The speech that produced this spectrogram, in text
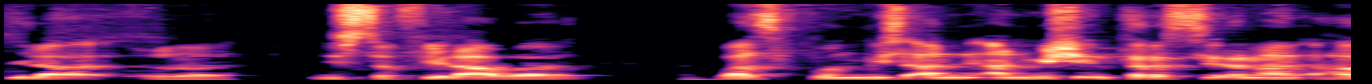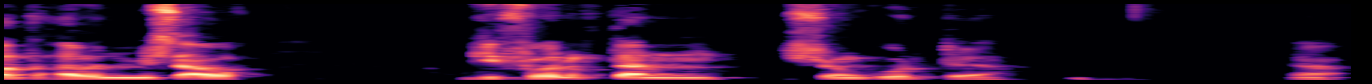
viele, oder nicht so viel, aber was von mich an, an mich interessieren hat, haben mich auch gefolgt, dann schon gut, ja. Ja,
